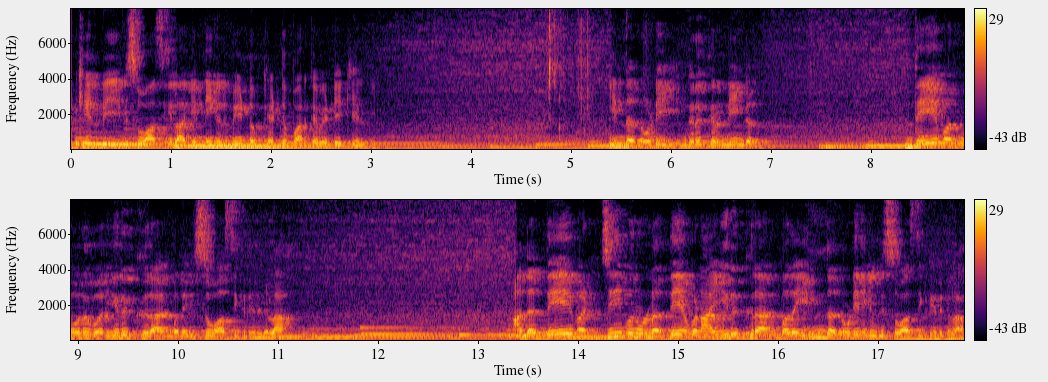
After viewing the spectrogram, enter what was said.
ஒரு கேள்வி விசுவாசிகளாகி நீங்கள் மீண்டும் கேட்டு பார்க்க வேண்டிய கேள்வி. இந்த நொடி இங்க இருக்கிற நீங்கள் தேவன் ஒருவர் இருக்கிறார் என்பதை விசுவாசிக்கிறீர்களா? அந்த தேவன் ஜீவனுள்ள தேவனாய் இருக்கிறார் என்பதை இந்த நொடி நீங்கள் விசுவாசிக்கிறீர்களா?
